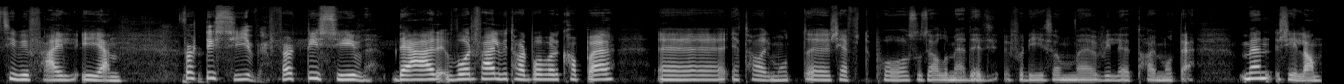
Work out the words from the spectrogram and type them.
sier vi feil igjen. 47. 47. Det er vår feil. Vi tar det på vår kappe. Eh, Jeg tar imot eh, kjeft på sosiale medier for de som eh, ville ta imot det. Men Shilan,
